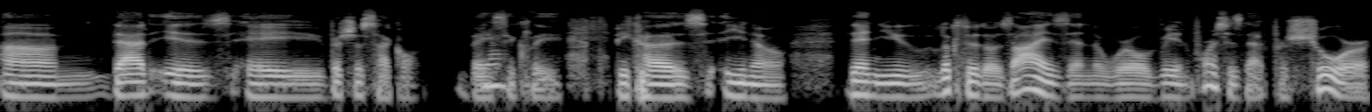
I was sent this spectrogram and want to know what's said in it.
um, that is a vicious cycle basically yeah. because you know then you look through those eyes and the world reinforces that for sure.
